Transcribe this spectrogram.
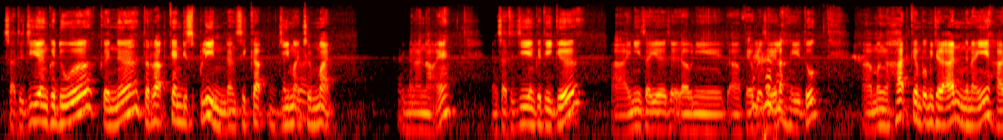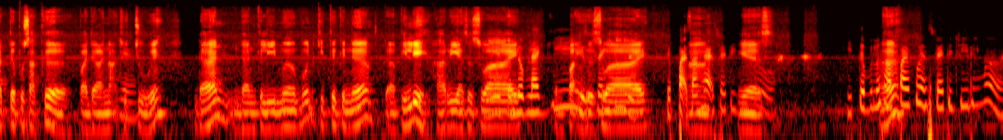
Strategi yang kedua kena terapkan disiplin dan sikap jimat Betul. cermat dengan anak eh. Dan strategi yang ketiga uh, ini saya saya tahu ni uh, favorite saya lah iaitu uh, menghadkan pembicaraan mengenai harta pusaka pada anak Ya. cucu eh. Dan dan kelima pun kita kena uh, pilih hari yang sesuai, belum lagi tempat yang sesuai. cepat Ah, sangat strategi yes. tu kita belum Ha? sampai pun strategi lima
